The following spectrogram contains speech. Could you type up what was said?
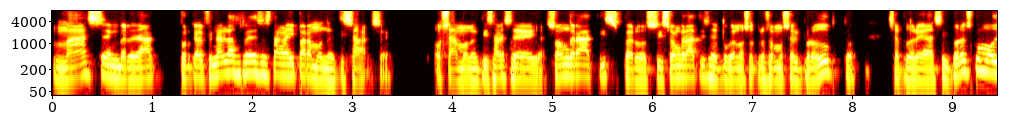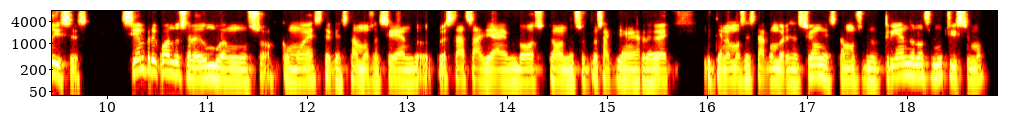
Más en verdad, porque al final las redes están ahí para monetizarse. O sea, monetizarse de ellas. Son gratis, pero si son gratis es porque nosotros somos el producto, se podría decir. Pero es como dices, siempre y cuando se le dé un buen uso, como este que estamos haciendo. Tú estás allá en Boston, nosotros aquí en RD, y tenemos esta conversación y estamos nutriéndonos muchísimo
